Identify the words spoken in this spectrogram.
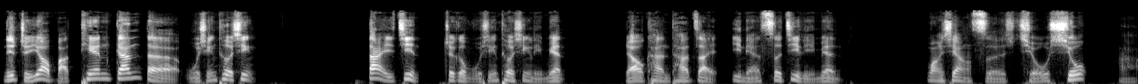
你只要把天干的五行特性带进这个五行特性里面，然后看它在一年四季里面旺相死囚休啊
